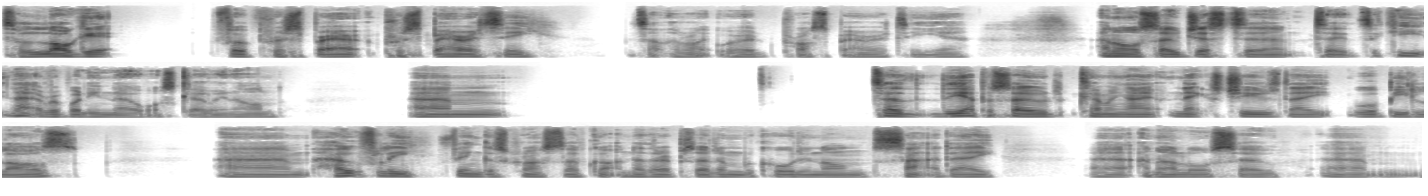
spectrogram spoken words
to log it for prosper- prosperity. Is that the right word? Prosperity, yeah. And also just to to to keep let everybody know what's going on. Um. So the episode coming out next Tuesday will be Loz. Um, hopefully, fingers crossed. I've got another episode I'm recording on Saturday, uh, and I'll also um,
